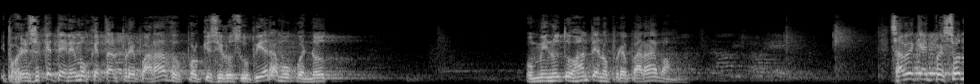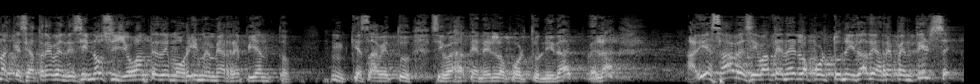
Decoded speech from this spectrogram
Y por eso es que tenemos que estar preparados, porque si lo supiéramos, pues no. Un minuto antes nos preparábamos. ¿Sabe que hay personas que se atreven a decir, no, si yo antes de morirme me arrepiento? ¿Qué sabes tú si vas a tener la oportunidad, verdad? Nadie sabe si va a tener la oportunidad de arrepentirse.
